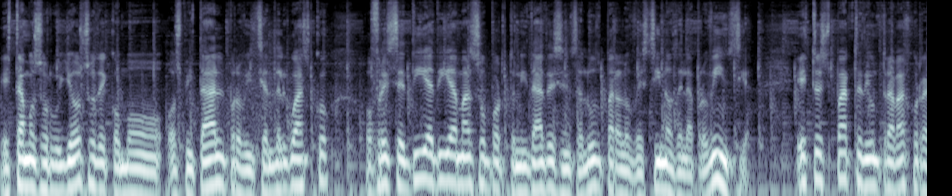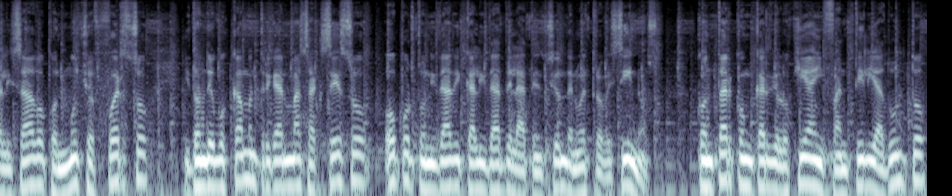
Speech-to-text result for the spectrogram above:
Estamos orgullosos de cómo Hospital Provincial del Huasco ofrece día a día más oportunidades en salud para los vecinos de la provincia. Esto es parte de un trabajo realizado con mucho esfuerzo y donde buscamos entregar más acceso, oportunidad y calidad de la atención de nuestros vecinos. Contar con cardiología infantil y adulto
